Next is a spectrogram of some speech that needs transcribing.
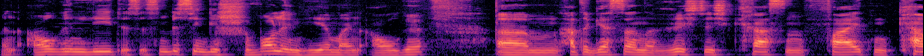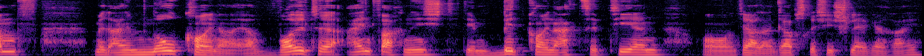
mein Augenlid. Es ist ein bisschen geschwollen hier, mein Auge. Ähm, hatte gestern einen richtig krassen Fight, einen Kampf mit einem No-Coiner. Er wollte einfach nicht den Bitcoin akzeptieren. Und ja, dann gab es richtig Schlägerei.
